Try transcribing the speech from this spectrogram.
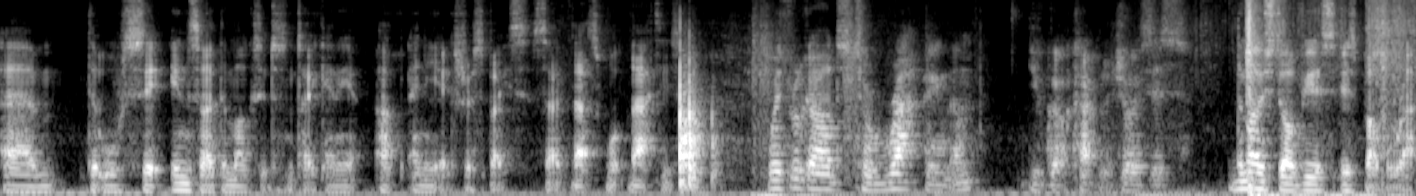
um, that will sit inside the mug so it doesn't take any up any extra space. So that's what that is. With regards to wrapping them, you've got a couple of choices. The most obvious is bubble wrap.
